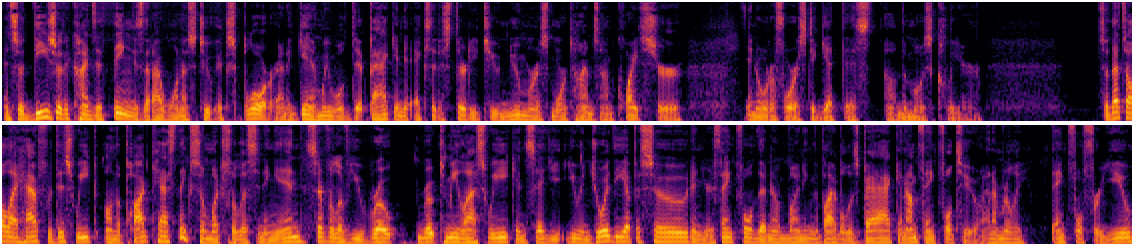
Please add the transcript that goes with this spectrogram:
And so these are the kinds of things that I want us to explore. And again, we will dip back into Exodus 32 numerous more times, I'm quite sure, in order for us to get this um, the most clear. So that's all I have for this week on the podcast. Thanks so much for listening in. Several of you wrote wrote to me last week and said you, you enjoyed the episode and you're thankful that Unbinding the Bible is back, and I'm thankful too. And I'm really thankful for you,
